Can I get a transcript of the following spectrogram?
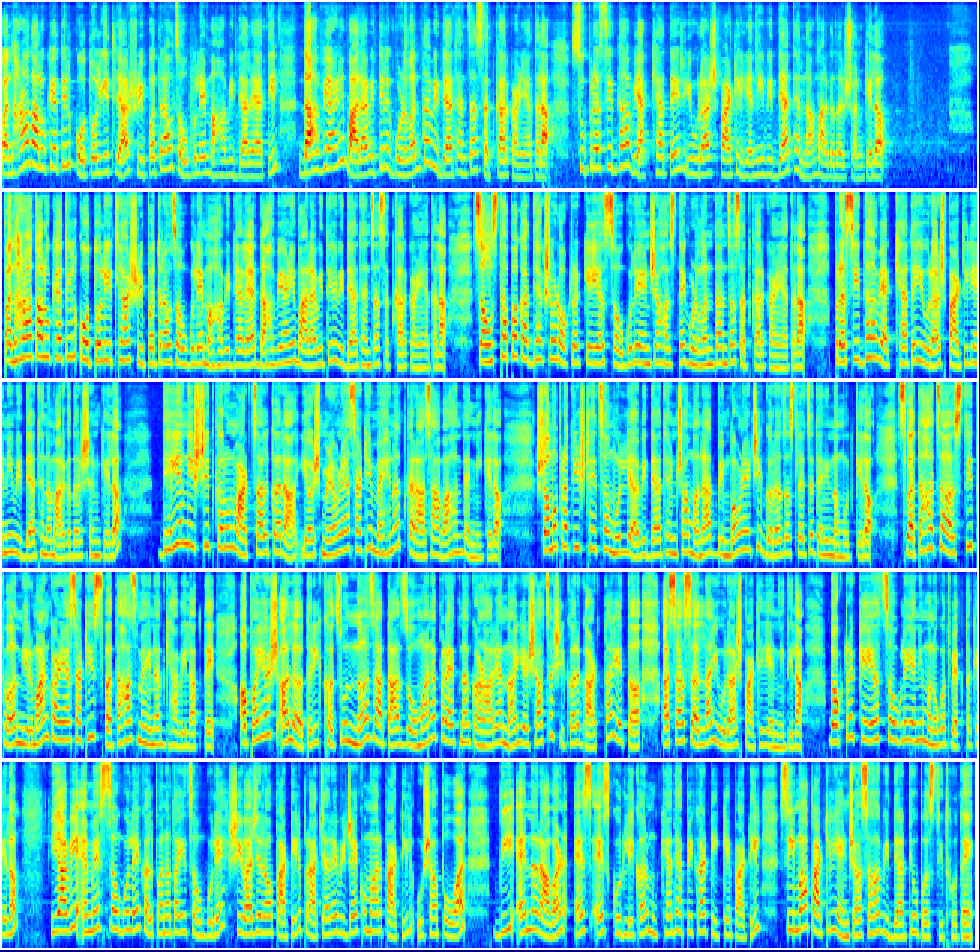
पन्हाळा तालुक्यातील कोतोल इथल्या श्रीपतराव चौगुले महाविद्यालयातील दहावी आणि बारावीतील गुणवंत विद्यार्थ्यांचा सत्कार करण्यात आला. सुप्रसिद्ध व्याख्याते युवराज पाटील यांनी विद्यार्थ्यांना मार्गदर्शन केलं. पन्हाळा तालुक्यातील कोतोली इथल्या श्रीपतराव चौगुले महाविद्यालयात दहावी आणि बारावीतील विद्यार्थ्यांचा सत्कार करण्यात आला. संस्थापक अध्यक्ष डॉक्टर के. एस. चौगुले यांच्या हस्ते गुणवंतांचा सत्कार करण्यात आला. प्रसिद्ध व्याख्याते युवराज पाटील यांनी विद्यार्थ्यांना मार्गदर्शन केलं. ध्येय निश्चित करून वाटचाल करा यश मिळवण्यासाठी मेहनत करा असं आवाहन त्यांनी केलं. श्रमप्रतिष्ठेचं मूल्य विद्यार्थ्यांच्या मनात बिंबवण्याची गरज असल्याचं त्यांनी नमूद केलं. स्वतःचं अस्तित्व निर्माण करण्यासाठी स्वतःच मेहनत घ्यावी लागते. अपयश आलं तरी खचून न जाता जोमानं प्रयत्न करणाऱ्यांना यशाचं शिखर गाठता येतं असा सल्ला युवराज पाटील यांनी दिला. डॉक्टर के. एस. चौगले यांनी मनोगत व्यक्त केलं. यावेळी एम. एस. चौगुले कल्पनाताई चौगुले शिवाजीराव पाटील प्राचार्य विजयकुमार पाटील उषा पो Powar B. N. Ravan S. S. Kurlikar मुख्याध्यापिका टी. के. पाटील सीमा पाटील यांच्यासह विद्यार्थी उपस्थित होते.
